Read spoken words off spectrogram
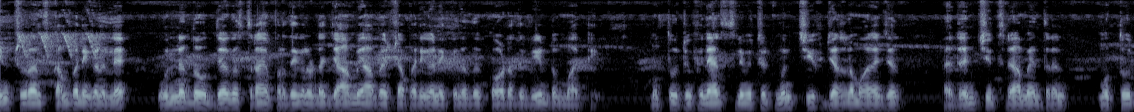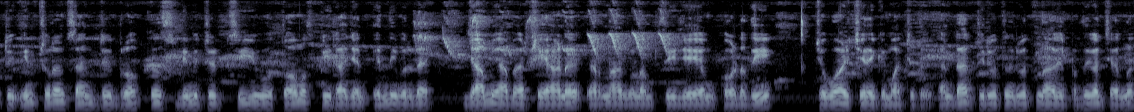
ഇൻഷുറൻസ് കമ്പനികളിലെ ഉന്നത ഉദ്യോഗസ്ഥരായ പ്രതികളുടെ ജാമ്യാപേക്ഷ പരിഗണിക്കുന്നത് കോടതി വീണ്ടും മാറ്റി. മുത്തൂറ്റ് ഫിനാൻസ് ലിമിറ്റഡ് മുൻ chief general manager Ranjith Ramendran Muthoot insurance and brokers limited CEO Thomas P Rajan എന്നിവരുടെ ജാമ്യാപേക്ഷയാണ് എറണാകുളം സി ജെ എം കോടതി ചൊവ്വാഴ്ചയിലേക്ക് മാറ്റിയത്. രണ്ടായിരത്തി ഇരുപത്തി ഇരുപത്തിനാലിൽ പ്രതികൾ ചേർന്ന്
